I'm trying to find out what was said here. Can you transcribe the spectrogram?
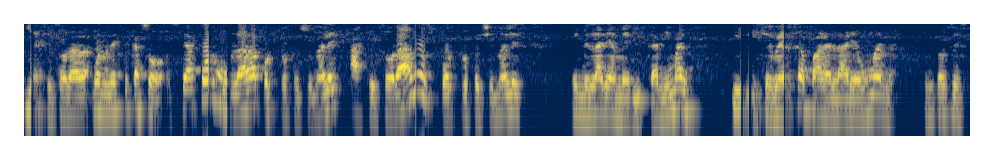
y asesorada, bueno, en este caso, sea formulada por profesionales asesorados por profesionales en el área médica animal y viceversa para el área humana. Entonces,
